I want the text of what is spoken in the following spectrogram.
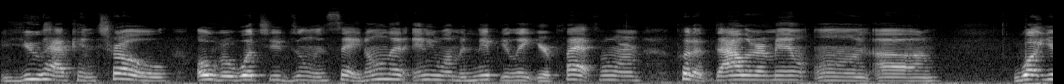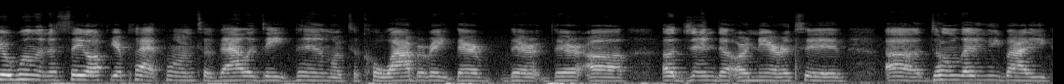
you have control over what you do and say. Don't let anyone manipulate your platform, put a dollar amount on um, what you're willing to say off your platform to validate them or to corroborate their their their uh agenda or narrative. Uh, don't let anybody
